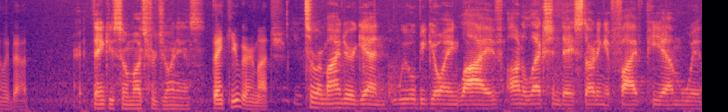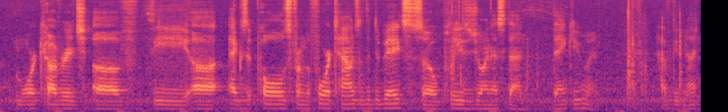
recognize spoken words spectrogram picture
really bad. Thank you so much for joining us. Thank you very much. Just a reminder again, we will be going live on Election Day starting at 5 p.m. with more coverage of the uh, exit polls from the four towns of the debates. So please join us then. Thank you and have a good night.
